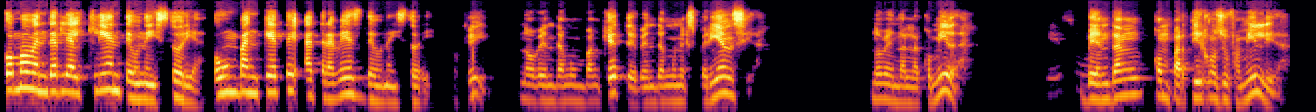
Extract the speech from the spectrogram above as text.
¿cómo venderle al cliente una historia? O un banquete a través de una historia. ¿ok? No vendan un banquete, vendan una experiencia. No vendan la comida. Vendan compartir con su familia,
